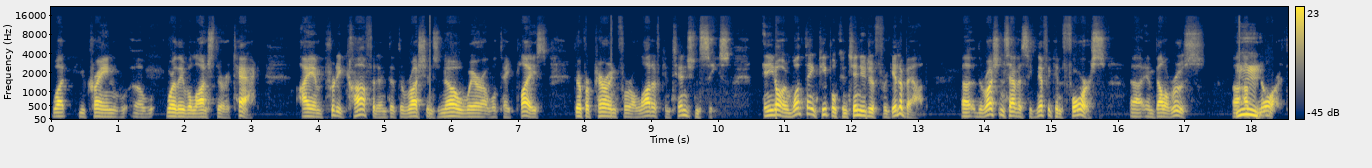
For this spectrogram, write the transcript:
what Ukraine, uh, where they will launch their attack. I am pretty confident that the Russians know where it will take place. They're preparing for a lot of contingencies. And you know, and one thing people continue to forget about uh, the Russians have a significant force uh, in Belarus uh, mm. up north.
